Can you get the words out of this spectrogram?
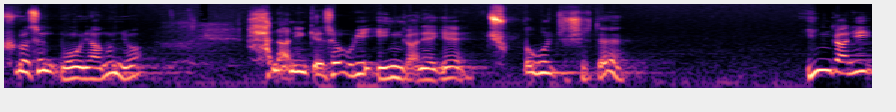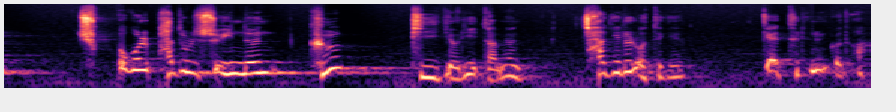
그것은 뭐냐면요. 하나님께서 우리 인간에게 축복을 주실 때 인간이 축복을 받을 수 있는 그 비결이 있다면 자기를 어떻게 깨뜨리는 거다.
